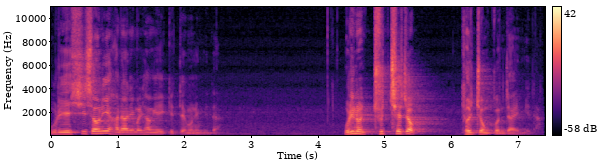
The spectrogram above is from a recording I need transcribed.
우리의 시선이 하나님을 향해 있기 때문입니다. 우리는 주체적 결정권자입니다.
